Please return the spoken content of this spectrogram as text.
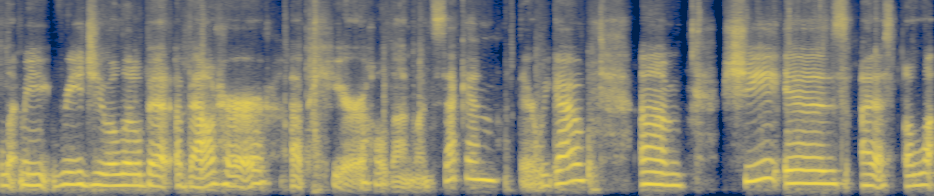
let me read you a little bit about her up here. Hold on one second. There we go. Um, she is a, a,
